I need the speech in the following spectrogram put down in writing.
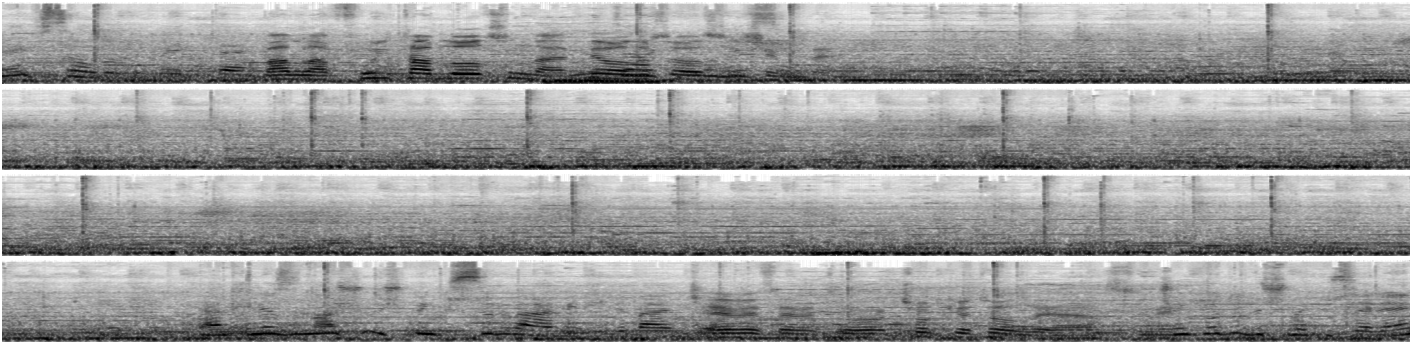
hepsi olur bu bekte. Valla full tablo olsun da ne olursa olsun şimdi. Vermeliydi bence. Evet evet o çok kötü oldu ya sinek. Çünkü o da düşmek üzere.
